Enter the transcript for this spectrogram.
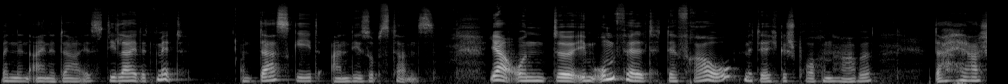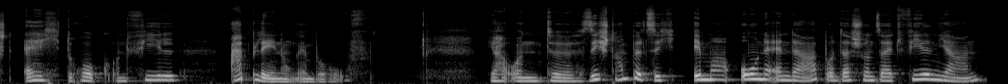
wenn denn eine da ist, die leidet mit. Und das geht an die Substanz. Ja, und äh, im Umfeld der Frau, mit der ich gesprochen habe, da herrscht echt Druck und viel Ablehnung im Beruf. Ja, und äh, sie strampelt sich immer ohne Ende ab und das schon seit vielen Jahren.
